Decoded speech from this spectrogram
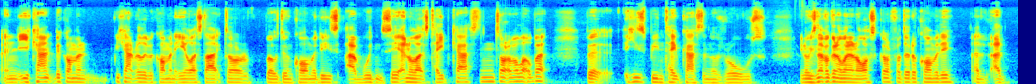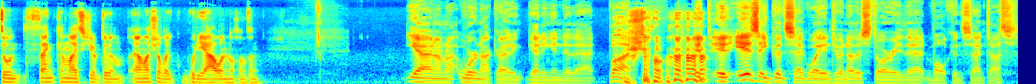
and you can't become an you can't really become an A-list actor while doing comedies. I wouldn't say. I know that's typecasting sort of a little bit, but he's been typecast in those roles. You know, he's never going to win an Oscar for doing a comedy. I, I don't think unless you're doing unless you're like Woody Allen or something. Yeah, and I'm not. We're not getting getting into that, but it, it is a good segue into another story that Vulcan sent us,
